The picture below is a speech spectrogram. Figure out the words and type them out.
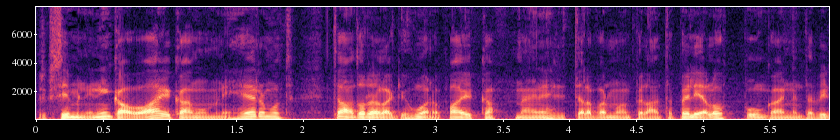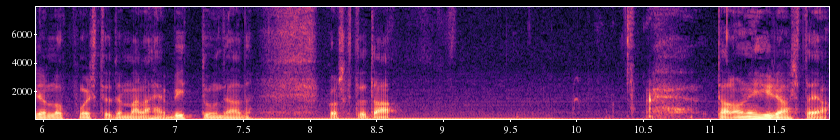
koska siinä meni niin kauan aikaa, mun meni hermot. Tää on todellakin huono paikka. Mä en ehdi täällä varmaan pelata peliä loppuun kai ennen videon loppuun, joten mä lähden vittuun täältä. Koska tota... Täällä on niin hidasta ja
